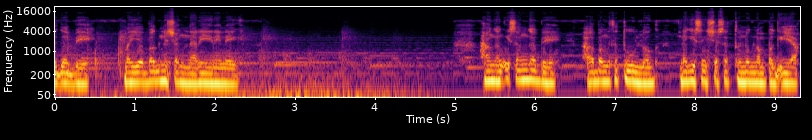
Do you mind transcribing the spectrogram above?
gabi, may yabag na siyang naririnig. Hanggang isang gabi, habang natutulog, nagising siya sa tunog ng pag-iyak.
